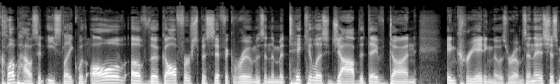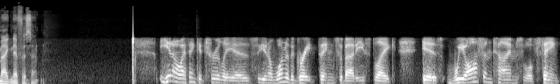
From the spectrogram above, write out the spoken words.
clubhouse at East Lake with all of the golfer specific rooms and the meticulous job that they've done in creating those rooms. And it's just magnificent. You know, I think it truly is. You know, one of the great things about East Lake is we oftentimes will think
